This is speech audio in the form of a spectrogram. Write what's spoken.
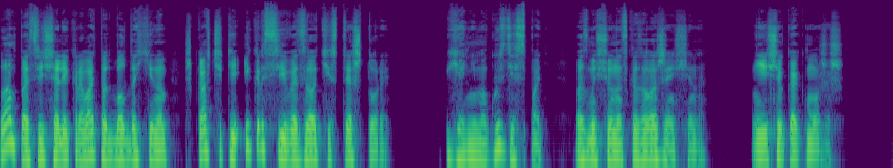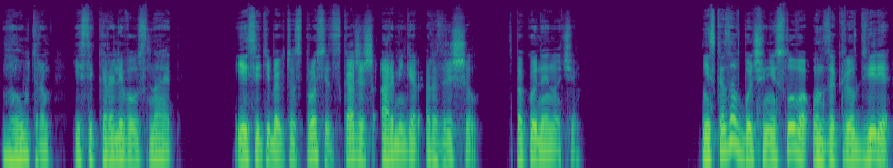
Лампы освещали кровать под балдахином, шкафчики и красивые золотистые шторы. «Я не могу здесь спать», — возмущенно сказала женщина. «Еще как можешь». «Но утром, если королева узнает...» «Если тебя кто спросит, скажешь, Армигер разрешил. Спокойной ночи». Не сказав больше ни слова, он закрыл двери,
